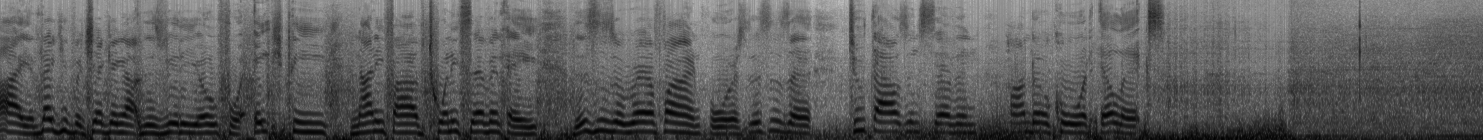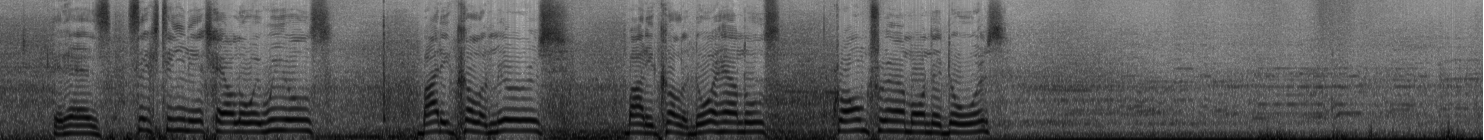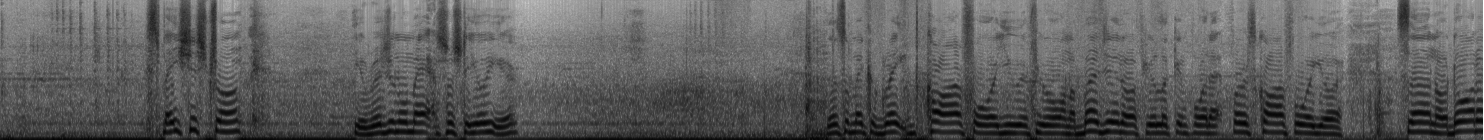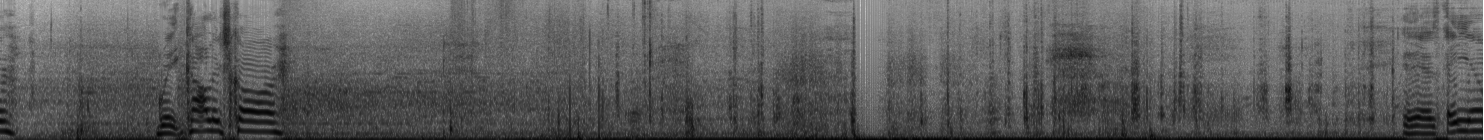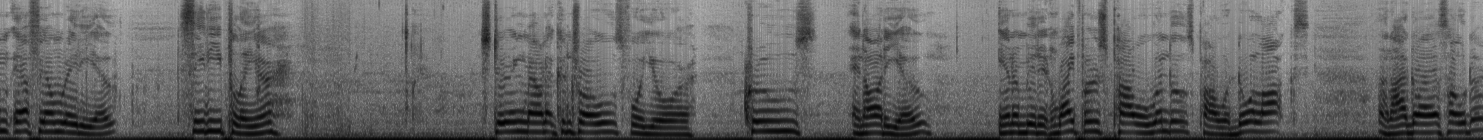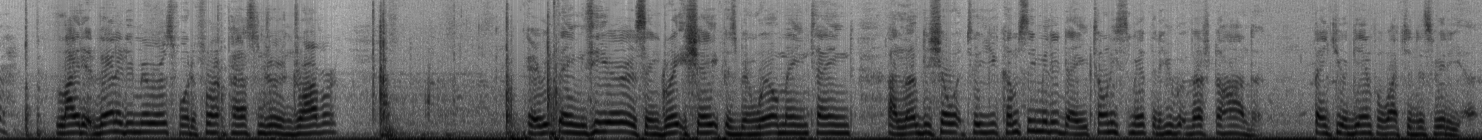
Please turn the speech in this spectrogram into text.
Hi, and thank you for checking out this video for HP 9527A. This is a rare find for us. This is a 2007 Honda Accord LX. It has 16 inch alloy wheels, body colored mirrors, body colored door handles, chrome trim on the doors, spacious trunk. The original mats are still here. This will make a great car for you if you're on a budget or if you're looking for that first car for your son or daughter. Great college car. It has AM, FM radio. CD player, steering mounted controls for your cruise and audio, intermittent wipers, power windows, power door locks, an eyeglass holder, lighted vanity mirrors for the front passenger and driver. Everything's here. It's in great shape. It's been well maintained. I'd love to show it to you. Come see me today. Tony Smith at Hubert Vester Honda. Thank you again for watching this video.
